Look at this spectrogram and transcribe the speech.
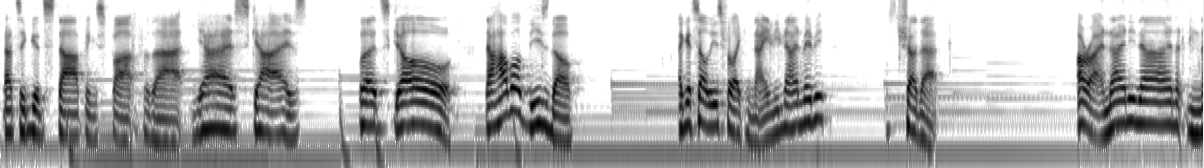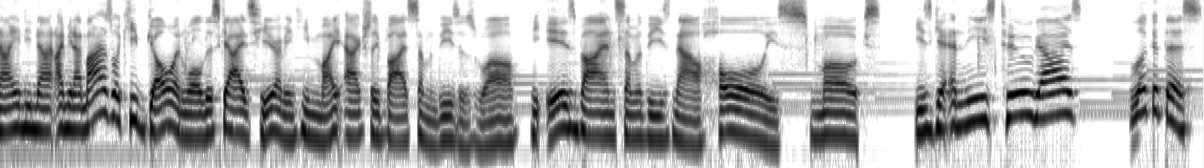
that's a good stopping spot for that. Yes, guys. Let's go. Now, how about these, though? I could sell these for like 99, maybe? Let's try that. All right, 99, 99. I mean, I might as well keep going while this guy's here. I mean, he might actually buy some of these as well. He is buying some of these now. Holy smokes. He's getting these too, guys. Look at this.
